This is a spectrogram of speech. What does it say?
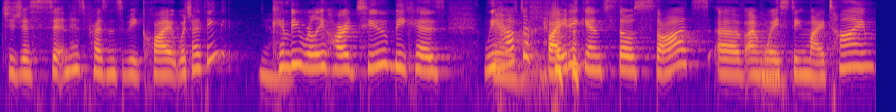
to just sit in his presence and be quiet which i think Yeah. can be really hard too because we Very have to fight against those thoughts of i'm wasting my time.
